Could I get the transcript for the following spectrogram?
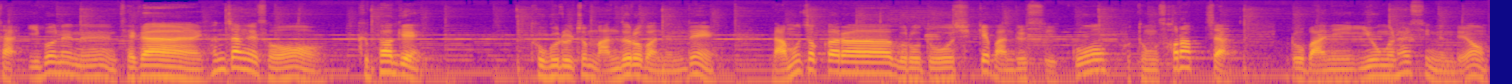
자, 이번에는 제가 현장에서 급하게 도구를 좀 만들어 봤는데 나무젓가락으로도 쉽게 만들 수 있고 보통 서랍자로 많이 이용을 할 수 있는데요.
